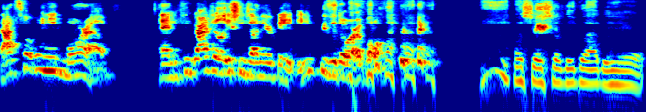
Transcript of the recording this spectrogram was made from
that's what we need more of. And congratulations on your baby. He's adorable. I'm sure she'll be glad to hear it.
